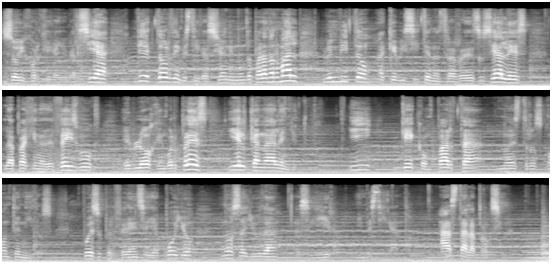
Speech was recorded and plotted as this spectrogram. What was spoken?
Soy Jorge Gallo García, director de investigación y mundo paranormal. Lo invito a que visite nuestras redes sociales, la página de Facebook, el blog en WordPress y el canal en YouTube. Y que comparta nuestros contenidos, pues su preferencia y apoyo nos ayuda a seguir investigando. Hasta la próxima.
